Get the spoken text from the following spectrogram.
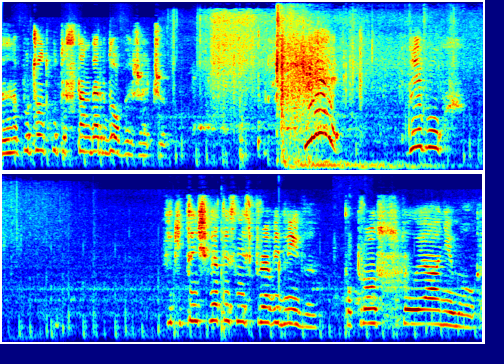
Ale na początku te standardowe rzeczy. Nie! Wybuch! Jaki ten świat jest niesprawiedliwy. Po prostu ja nie mogę.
